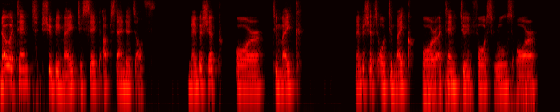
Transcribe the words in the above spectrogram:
No attempt should be made to set up standards of membership or to make memberships or to make or attempt to enforce rules or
